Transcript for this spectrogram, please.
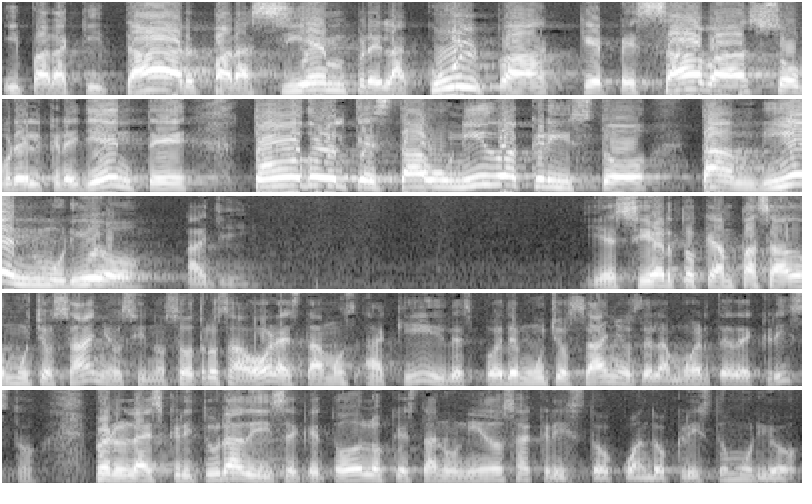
y para quitar para siempre la culpa que pesaba sobre el creyente, todo el que está unido a Cristo también murió allí. Y es cierto que han pasado muchos años y nosotros ahora estamos aquí después de muchos años de la muerte de Cristo. Pero la escritura dice que todos los que están unidos a Cristo, cuando Cristo murió,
